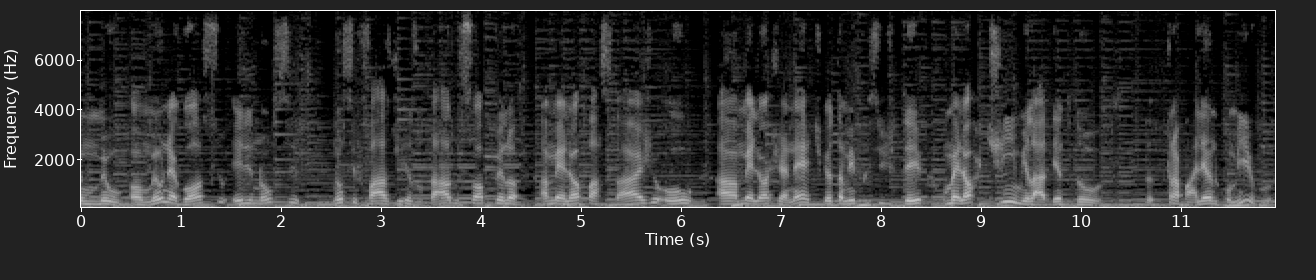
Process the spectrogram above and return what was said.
o meu, o meu negócio ele não se, não se faz de resultado só pela a melhor pastagem ou a melhor genética, eu também preciso ter o melhor time lá dentro do, do- trabalhando comigo.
